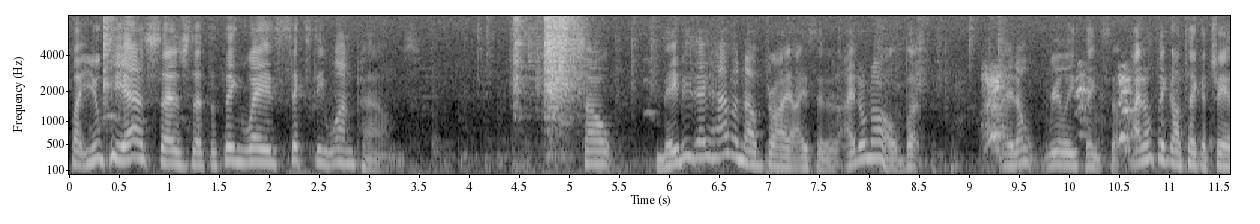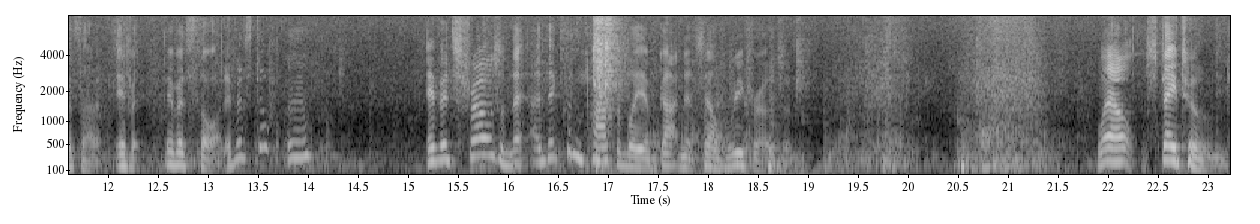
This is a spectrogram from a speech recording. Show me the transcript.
But UPS says that the thing weighs 61 pounds. So maybe they have enough dry ice in it. I don't know, but I don't really think so. I don't think I'll take a chance on it if it if it's thawed. If it's still eh, if it's frozen, that, they couldn't possibly have gotten itself refrozen. Well, stay tuned.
